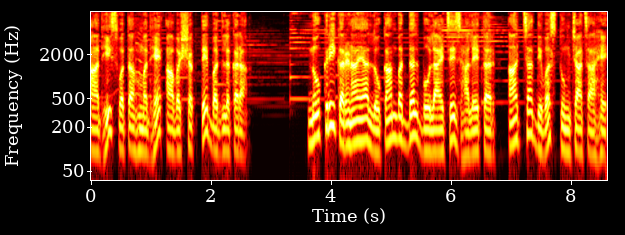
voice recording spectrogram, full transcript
आधी स्वतःमध्ये आवश्यक ते बदल करा. नोकरी करणाऱ्या लोकांबद्दल बोलायचे झाले तर आजचा दिवस तुमचाच आहे.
